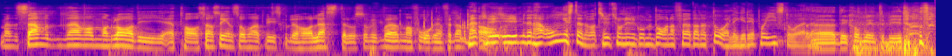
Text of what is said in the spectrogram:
Men sen när var man glad i ett tag, sen så insåg man att vi skulle ha Leicester och så började man få ågren för den. Men ja. hur, med den här ångesten? Vad tror, ni det går med barnafödandet då? Ligger det på is då eller? Eh, Det kommer inte bli något.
